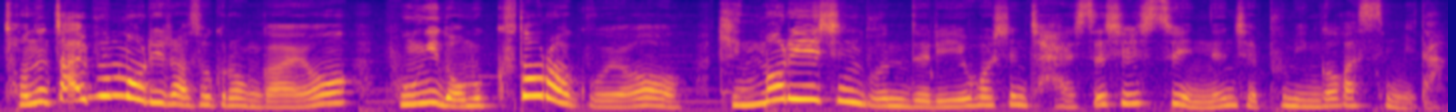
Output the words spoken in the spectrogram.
저는 짧은 머리라서 그런가요? 봉이 너무 크더라고요. 긴 머리이신 분들이 훨씬 잘 쓰실 수 있는 제품인 것 같습니다.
